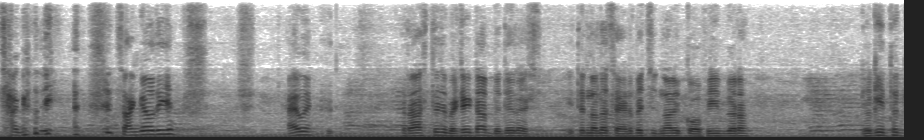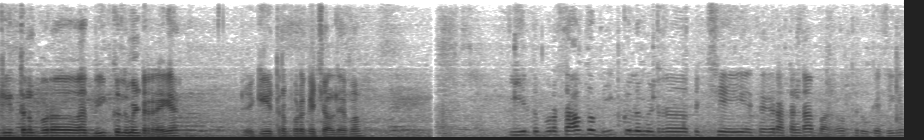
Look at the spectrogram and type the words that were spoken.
ਸੰਗ ਉਹਦੀ ਸੰਗ ਉਹਦੀ ਹੈ। ਓਏ। ਰਾਸਤੇ 'ਚ ਬੈਠੇ ਢਾਬੇ ਦੇ ਰਸ। ਇੱਥੇ ਨਾਲੇ ਸੈਂਡਵਿਚ, ਨਾਲੇ ਕਾਫੀ ਵਗੈਰਾ। ਕਿਉਂਕਿ ਇੱਥੇ ਕੀਰਤਨਪੁਰ 20 ਕਿਲੋਮੀਟਰ ਰਹਿ ਗਿਆ। ਤੇ ਕੀਰਤਨਪੁਰ ਅੱਗੇ ਚੱਲਦੇ ਆਪਾਂ। ਕੀਰਤਨਪੁਰ ਸਾਹਿਬ ਤੋਂ 20 ਕਿਲੋਮੀਟਰ ਪਿੱਛੇ ਇੱਥੇ ਰਤਨ ਢਾਬਾ ਉੱਥੇ ਰੁਕੇ ਸੀਗੇ।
